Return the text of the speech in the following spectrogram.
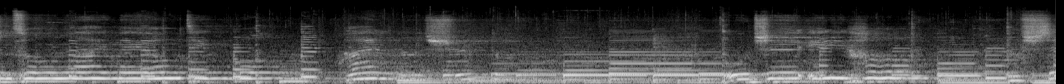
声从来没有停过，快乐许多。不知以后有谁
